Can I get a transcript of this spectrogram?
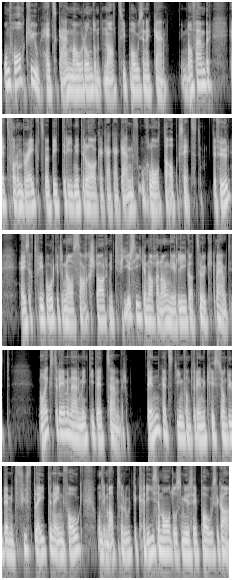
und Hochgefühl hat es gerne mal rund um die Nazi-Pausen gegeben. Im November hat es vor dem Break zwei bittere Niederlagen gegen Genf und Kloten abgesetzt. Dafür haben sich die Freiburger danach sachstark mit vier Siegen nacheinander in der Liga zurückgemeldet. Noch extremer nach Mitte Dezember. Dann hat das Team vom Trainer Christian Dübe mit fünf Pleiten in Folge und im absoluten Krisenmodus müssen in Pause gehen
